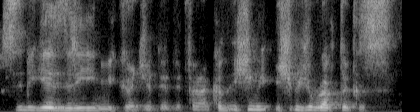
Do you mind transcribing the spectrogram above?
Sizi bir gezdireyim ilk önce dedi falan. Kız işimi, işimi bıraktı kız.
